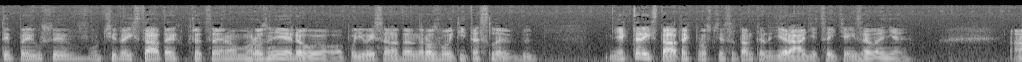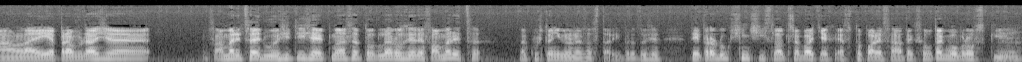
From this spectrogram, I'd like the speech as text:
ty Priusy v určitých státech přece jenom hrozně jedou, jo, a podívej se na ten rozvoj té Tesly. V některých státech prostě se tam ty lidi rádi cítějí zeleně. Ale je pravda, že v Americe je důležitý, že jakmile se tohle rozjede v Americe, tak už to nikdo nezastaví, protože ty produkční čísla třeba těch F-150 jsou tak obrovský, hmm.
